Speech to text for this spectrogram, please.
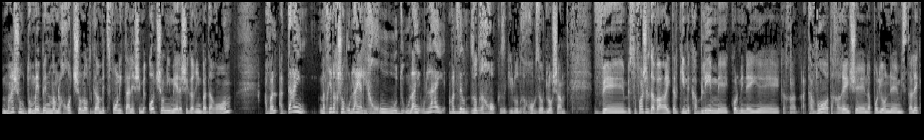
משהו דומה בין ממלכות שונות, גם בצפון איטליה, שמאוד שונים מאלה שגרים בדרום, אבל עדיין מתחילים לחשוב אולי על איחוד, אולי, אולי, אבל זה, זה עוד רחוק, זה כאילו עוד רחוק, זה עוד לא שם. ובסופו של דבר האיטלקים מקבלים אה, כל מיני אה, ככה הטבות אחרי שנפוליאון אה, מסתלק.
